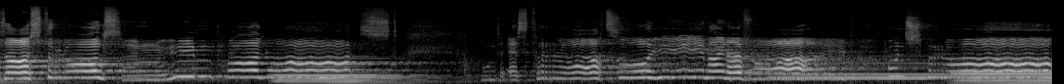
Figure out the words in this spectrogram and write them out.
saß draußen im Palast, und es trat zu ihm eine Weib und sprach,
